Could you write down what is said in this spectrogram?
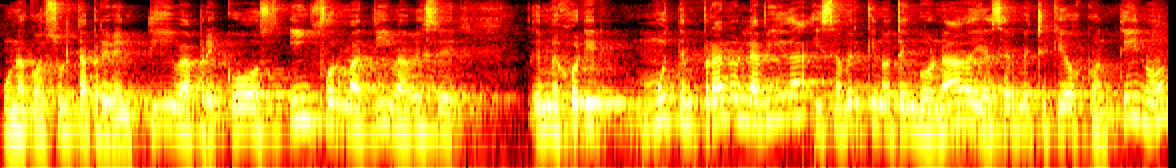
una consulta preventiva, precoz, informativa, a veces es mejor ir muy temprano en la vida y saber que no tengo nada y hacerme chequeos continuos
